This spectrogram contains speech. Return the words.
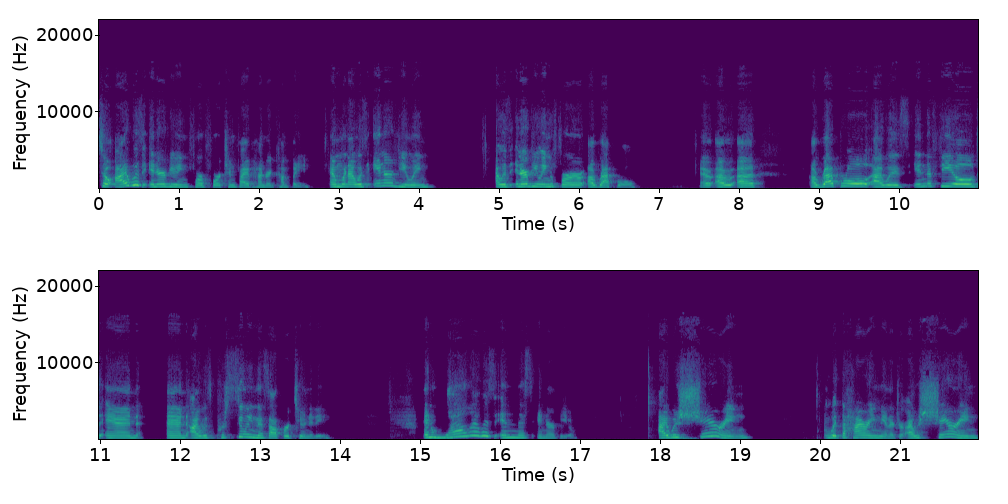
So I was interviewing for a Fortune 500 company. And when I was interviewing, I was interviewing for a rep role, a, a, a rep role. I was in the field and and I was pursuing this opportunity. And while I was in this interview, I was sharing with the hiring manager, I was sharing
